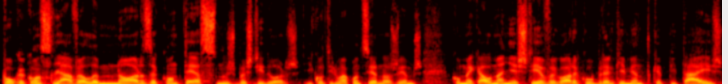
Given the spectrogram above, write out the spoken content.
pouco aconselhável a menores acontece nos bastidores e continua a acontecer. Nós vemos como é que a Alemanha esteve agora com o branqueamento de capitais,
